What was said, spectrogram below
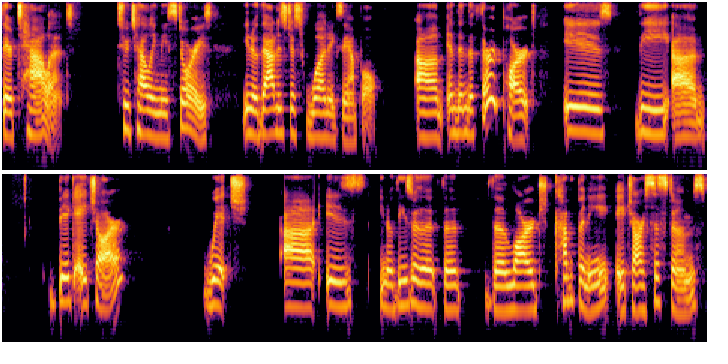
their talent to telling these stories, you know, that is just one example. Um, and then the third part is the um, big HR, which uh, is, you know, these are the, the the large company HR systems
